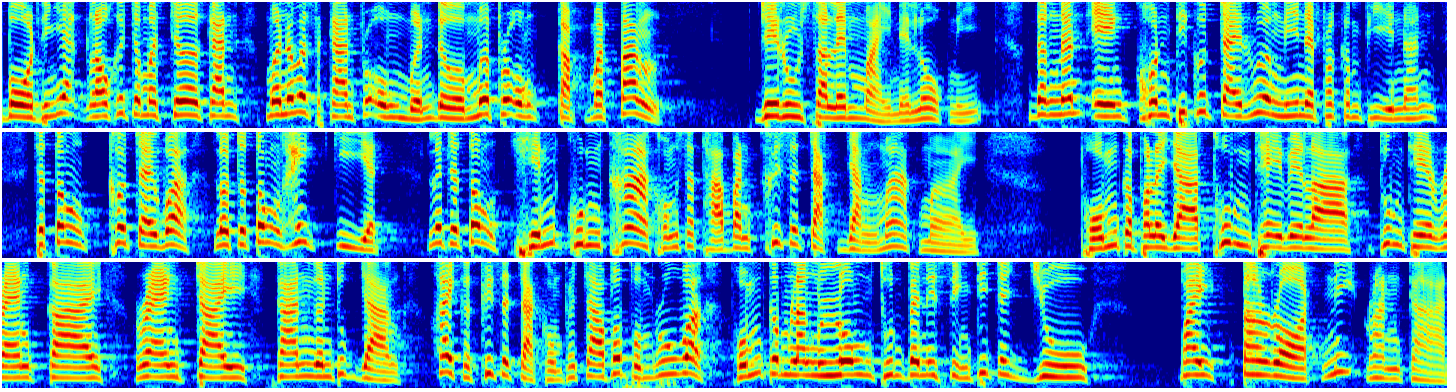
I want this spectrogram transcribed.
โบสถ์อย่างเงี้ยเราก็จะมาเจอกันมานมัสการพระองค์เหมือนเดิม เมื่อพระองค์กลับมาตั้งเยรูซาเล็มใหม่ในโลกนี้ ดังนั้นเองคนที่เข้าใจเรื่องนี้ในพระคัมภีร์นั้น จะต้องเข้าใจว่าเราจะต้องให้เกียรติ และจะต้องเห็นคุณค่าของสถาบันคริสตจักรอย่างมากมาย ผมกับภรรยาทุ่มเทเวลา ทุ่มเทแรงกาย แรงใจ การเงินทุกอย่าง ให้กับคริสตจักรของพระเจ้า เพราะผมรู้ว่าผมกำลังลงทุนไปในสิ่งที่จะอยู่ไปตลอดนิรันดร์การ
